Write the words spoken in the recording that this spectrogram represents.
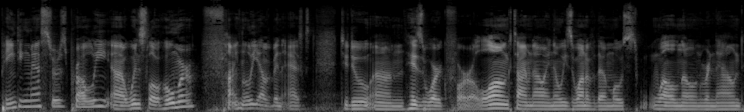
Painting Masters, probably. Uh, Winslow Homer. Finally, I've been asked to do um, his work for a long time now. I know he's one of the most well known, renowned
